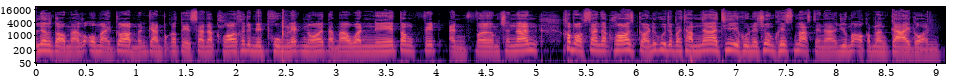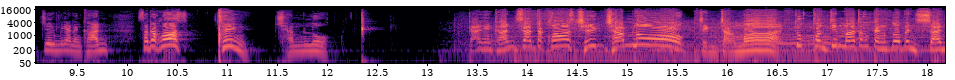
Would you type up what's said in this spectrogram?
เรื่องต่อมาก็โอ้ my god เหมือนกันปกติซานตาคลอสเขาจะมีพุงเล็กน้อยแต่มาวันนี้ต้องฟิตแอนด์เฟิร์มฉะนั้นเขาบอกซานตาคลอสก่อนที่คุณจะไปทำหน้าที่คุณในช่วงคริสต์มาสเนี่ยนะอยู่มาออกกำลังกายก่อน จึงมีการแข่งขันซานตาคลอสชิงแชมป์โลก การแข่งขันซานตาคลอสชิงแชมป์โลก จริงจังมาก ทุกคนที่มาต้องแต่งตัวเป็นซาน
